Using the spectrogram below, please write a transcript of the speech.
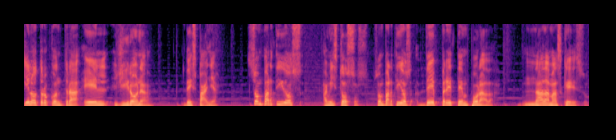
y el otro contra el Girona de España. Son partidos amistosos, son partidos de pretemporada, nada más que eso.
